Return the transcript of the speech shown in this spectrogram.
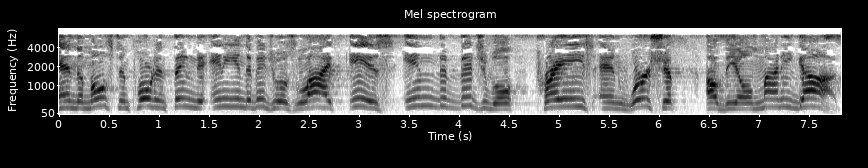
And the most important thing to any individual's life is individual praise and worship of the Almighty God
